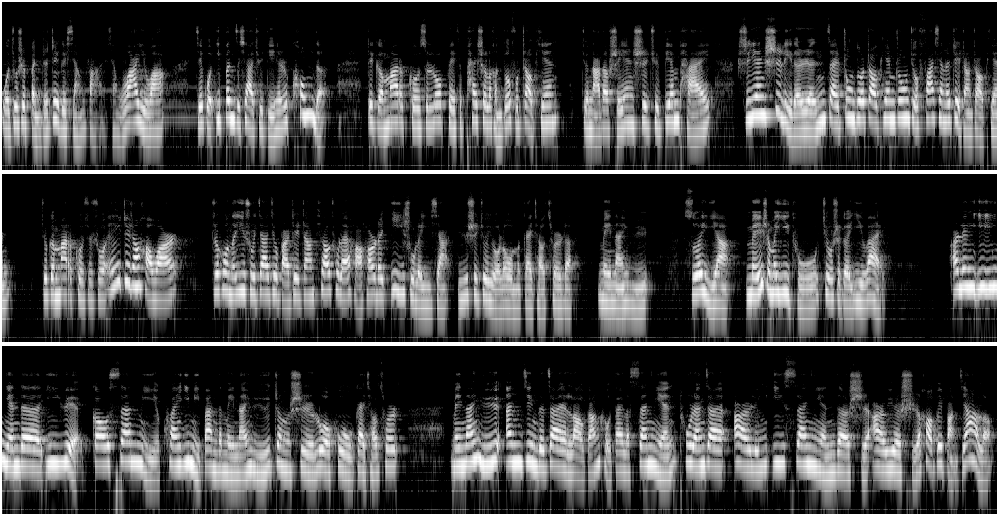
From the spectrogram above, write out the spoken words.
我就是本着这个想法想挖一挖，结果一奔子下去，底下是空的。这个 Marcos Lopez 拍摄了很多幅照片，就拿到实验室去编排。实验室里的人在众多照片中就发现了这张照片，就跟马尔库斯说：“哎，这张好玩。”之后呢，艺术家就把这张挑出来，好好的艺术了一下，于是就有了我们盖桥村的美男鱼。所以呀，没什么意图，就是个意外。二零一一年的一月，高三米、宽一米半的美男鱼正式落户盖桥村儿。美男鱼安静地在老港口待了三年，突然在二零一三年的十二月十号被绑架了。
